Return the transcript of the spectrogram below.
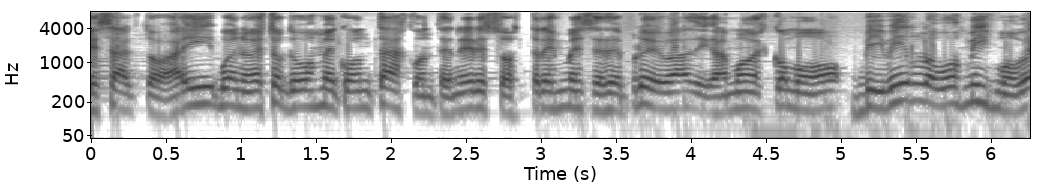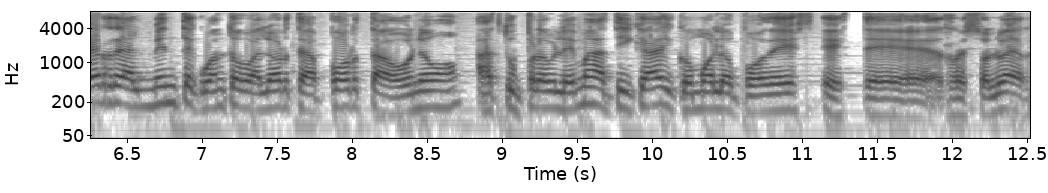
Exacto, ahí, bueno, esto que vos me contás con tener esos tres meses de prueba, digamos, es como vivirlo vos mismo, ver realmente cuánto valor te aporta o no a tu problemática y cómo lo podés este, resolver.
